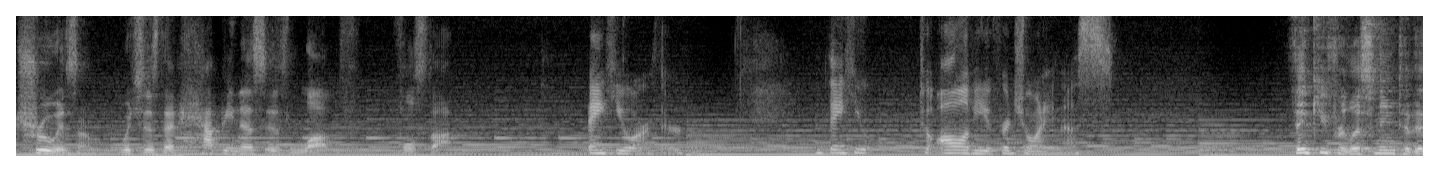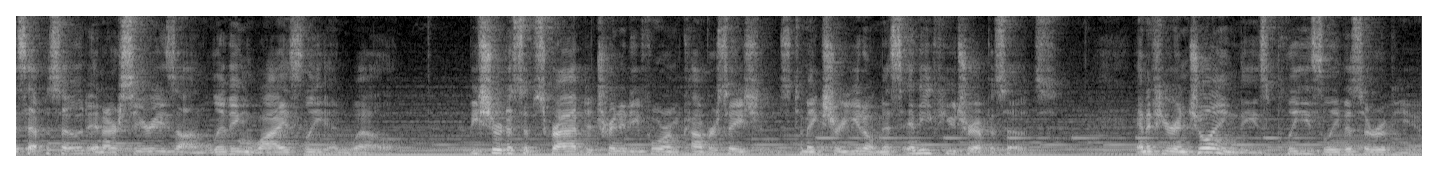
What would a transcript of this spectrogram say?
truism, which is that happiness is love. Full stop. Thank you, Arthur. And thank you to all of you for joining us. Thank you for listening to this episode in our series on living wisely and well. Be sure to subscribe to Trinity Forum Conversations to make sure you don't miss any future episodes. And if you're enjoying these, please leave us a review.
